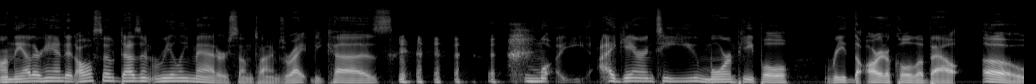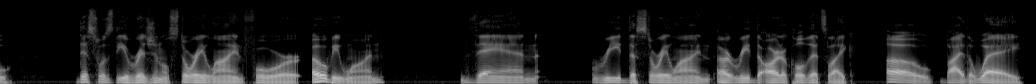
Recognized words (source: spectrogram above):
on the other hand, it also doesn't really matter sometimes, right? Because mo- I guarantee you more people read the article about, oh, this was the original storyline for Obi Wan than read the storyline or read the article that's like, oh, by the way,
